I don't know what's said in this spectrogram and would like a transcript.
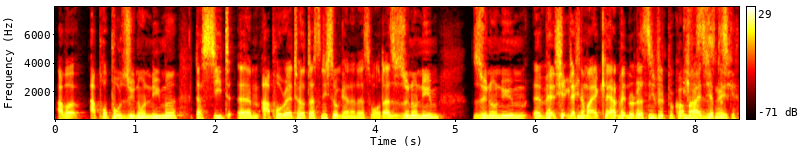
Aber apropos Synonyme, das sieht, ähm, ApoRed hört das nicht so gerne, das Wort. Also Synonym Synonym äh, werde ich dir gleich nochmal erklären, wenn du das nicht mitbekommen ich hast. Weiß ich weiß es nicht.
